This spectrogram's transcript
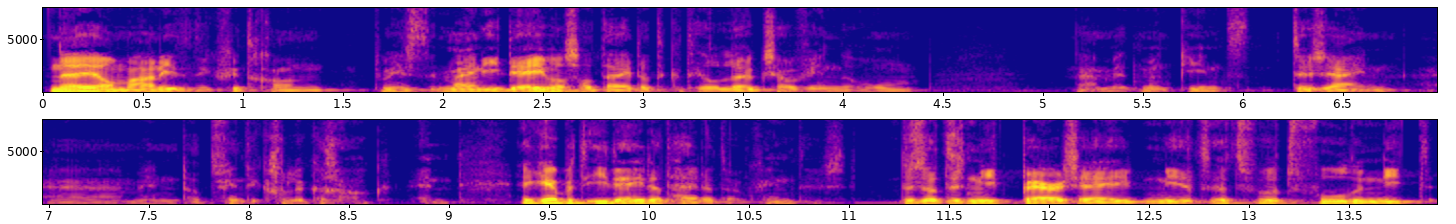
Nee, helemaal niet. Ik vind gewoon, tenminste, mijn idee was altijd dat ik het heel leuk zou vinden om nou, met mijn kind te zijn. Ehm, en dat vind ik gelukkig ook. En ik heb het idee dat hij dat ook vindt. Dus, dus dat is niet per se, niet, het, het, het voelde niet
